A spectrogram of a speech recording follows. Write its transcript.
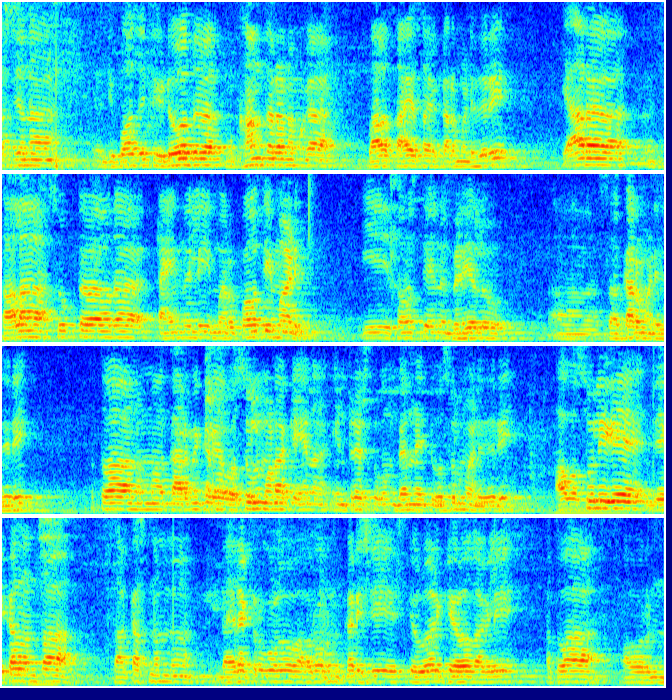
ಅಷ್ಟು ಜನ ಡಿಪಾಸಿಟ್ ಇಡೋದ ಮುಖಾಂತರ ನಮ್ಗೆ ಭಾಳ ಸಹಾಯ ಸಹಕಾರ ಮಾಡಿದಿರಿ. ಯಾರ ಸಾಲ ಸೂಕ್ತವಾದ ಟೈಮ್ನಲ್ಲಿ ಮರುಪಾವತಿ ಮಾಡಿ ಈ ಸಂಸ್ಥೆಯನ್ನು ಬೆಳೆಯಲು ಸಹಕಾರ ಮಾಡಿದಿರಿ. ಅಥವಾ ನಮ್ಮ ಕಾರ್ಮಿಕರ ವಸೂಲು ಮಾಡೋಕೆ ಏನು ಇಂಟ್ರೆಸ್ಟ್ ತೊಗೊಂಡು ಬೆನ್ನೈತಿ ವಸೂಲು ಮಾಡಿದಿರಿ, ಆ ವಸೂಲಿಗೆ ಬೇಕಾದಂಥ ಸಾಕಷ್ಟು ನಮ್ಮ ಡೈರೆಕ್ಟರ್ಗಳು ಅವ್ರವ್ರನ್ನ ಕರೆಸಿ ತಿಳುವಳಿಕೆ ಹೇಳೋದಾಗಲಿ ಅಥವಾ ಅವ್ರನ್ನ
